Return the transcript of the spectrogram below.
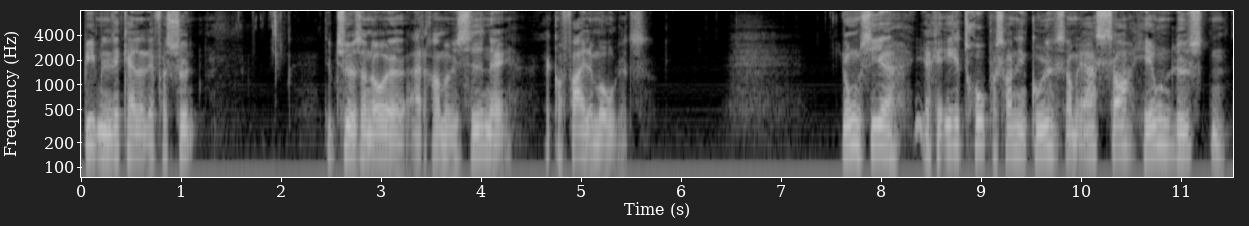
Bibelen det kalder det for synd. Det betyder så noget at ramme ved siden af, at gå fejl af målet. Nogen siger, jeg kan ikke tro på sådan en Gud, som er så hævnlysten,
